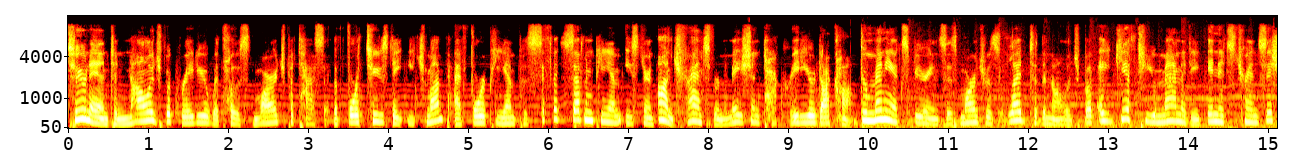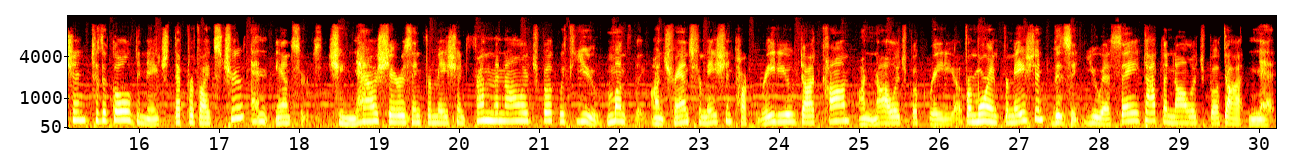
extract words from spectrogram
Tune in to Knowledge Book Radio with host Marge Potasic the fourth Tuesday each month at 4 p.m. Pacific, 7 p.m. Eastern on TransformationTalkRadio.com. Through many experiences, Marge was led to the Knowledge Book, a gift to humanity in its transition to the Golden Age that provides truth and answers. She now shares information from the Knowledge Book with you monthly on TransformationTalkRadio.com on Knowledge Book Radio. For more information, visit usa.theknowledgebook.net net.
